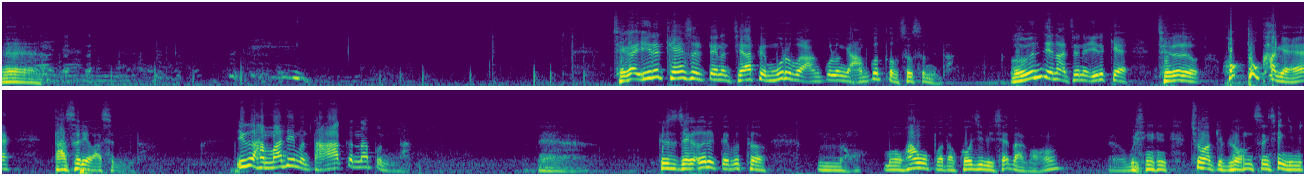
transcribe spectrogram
예. 제가 이렇게 했을 때는 제 앞에 무릎을 안 꿇는 게 아무것도 없었습니다. 언제나 저는 이렇게 저를 혹독하게 다스려 왔습니다. 이거 한마디면 다 끝나봅니다. 네. 그래서 제가 어릴 때부터, 음, 뭐, 황후보다 고집이 세다고, 어, 우리 중학교 교원 선생님이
